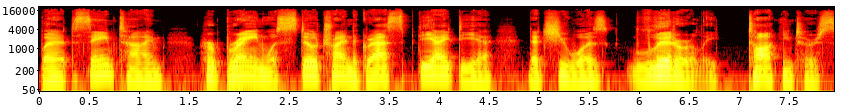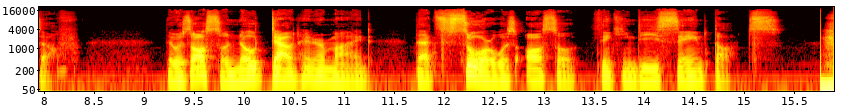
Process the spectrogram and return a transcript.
but at the same time, her brain was still trying to grasp the idea that she was literally talking to herself. There was also no doubt in her mind that Sora was also thinking these same thoughts.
